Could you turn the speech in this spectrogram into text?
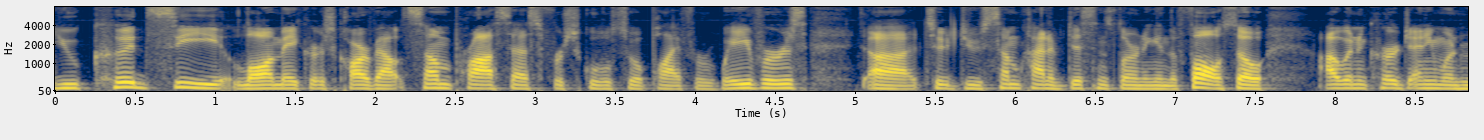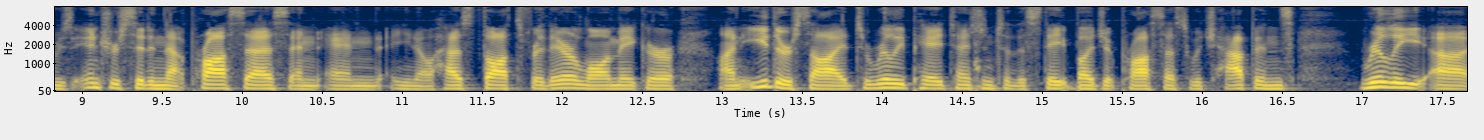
you could see lawmakers carve out some process for schools to apply for waivers uh, to do some kind of distance learning in the fall. So I would encourage anyone who's interested in that process and and you know has thoughts for their lawmaker on either side to really pay attention to the state budget process, which happens really, uh,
